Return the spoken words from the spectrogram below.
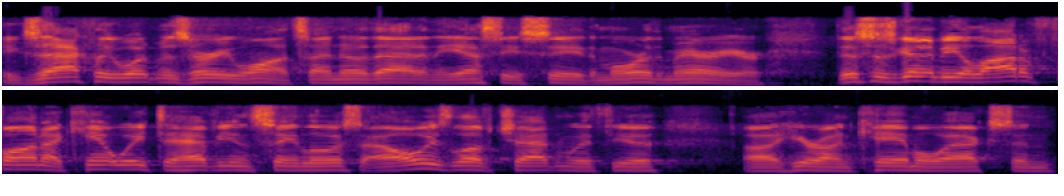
exactly what Missouri wants. I know that in the SEC. The more the merrier. This is going to be a lot of fun. I can't wait to have you in St. Louis. I always love chatting with you uh, here on KMOX. And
